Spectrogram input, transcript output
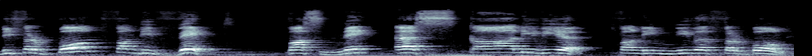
Die verbond van die wet was net 'n skaduwee van die nuwe verbond.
